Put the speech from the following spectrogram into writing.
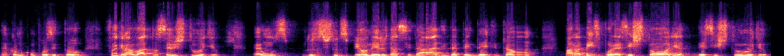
né, como compositor, foi gravado no seu estúdio, é um dos estúdios pioneiros da cidade, independente. Então, parabéns por essa história desse estúdio.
